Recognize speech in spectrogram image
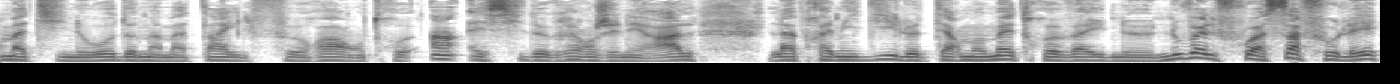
matinaux. Demain matin, il fera entre 1 et 6 degrés en général. L'après-midi, le thermomètre va une nouvelle fois s'affoler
